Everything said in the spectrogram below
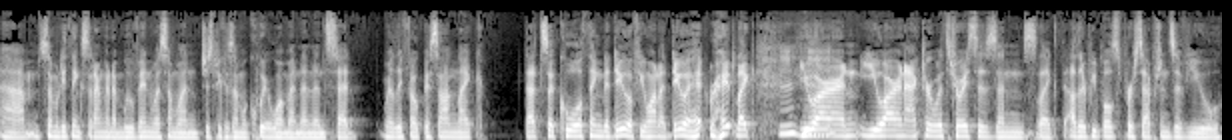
um, somebody thinks that I'm going to move in with someone just because I'm a queer woman, and instead really focus on like that's a cool thing to do if you want to do it, right? Like you mm-hmm. are an you are an actor with choices, and like other people's perceptions of you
